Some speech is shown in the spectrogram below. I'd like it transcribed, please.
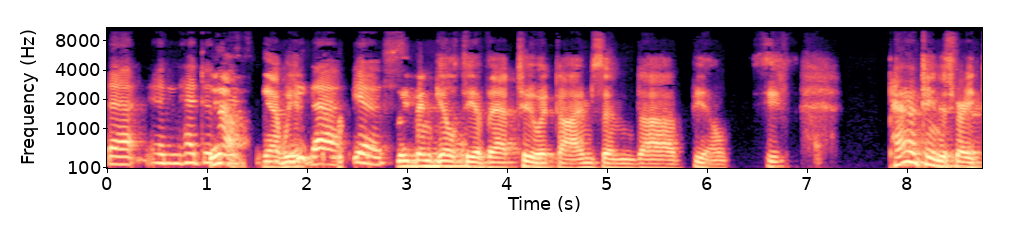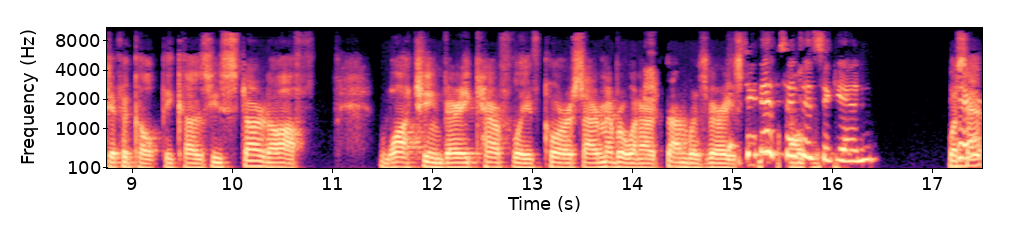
that and had to yeah, yeah, we that. Yes. We've been guilty of that too at times. And, uh, you know, parenting is very difficult because you start off watching very carefully, of course. I remember when our son was very. Say that sentence again. What's Parenting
